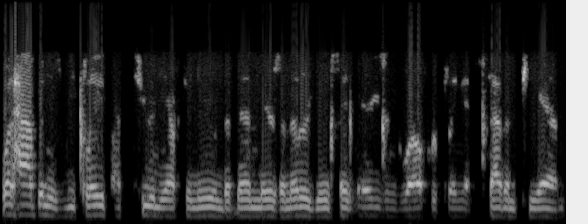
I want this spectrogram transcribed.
what happened is we played at two in the afternoon, but then there's another game, St. Mary's and Guelph. We're playing at seven p.m.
